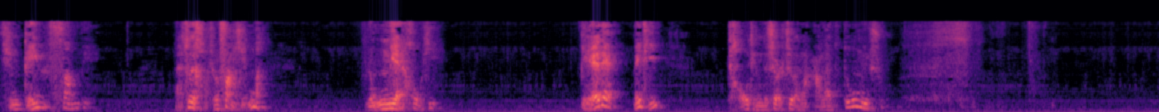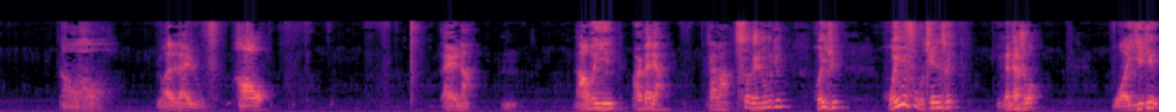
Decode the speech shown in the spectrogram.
请给予方便。最好就放行吧，容面后谢。别的没提，朝廷的事儿这那了都没说。哦，原来如此，好，来人呐，嗯，拿纹银二百两，再把赐给中军，回去回复千岁，你跟他说，我一定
